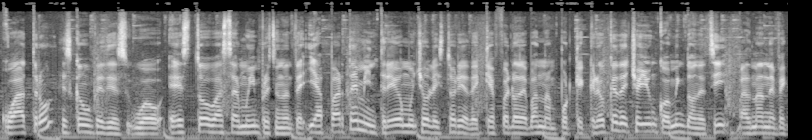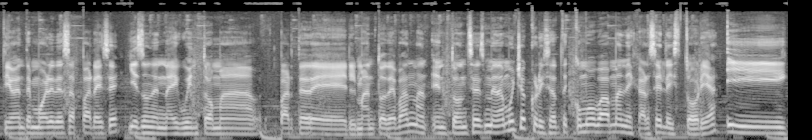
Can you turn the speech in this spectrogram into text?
cuatro, es como que dices, wow, esto va a estar muy impresionante. Y aparte me intriga mucho la historia de qué fue lo de Batman, porque creo que de hecho hay un cómic donde sí, Batman efectivamente muere y desaparece y es donde Nightwing toma parte del manto de Batman. Entonces me da mucha curiosidad de cómo va a manejarse la historia y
